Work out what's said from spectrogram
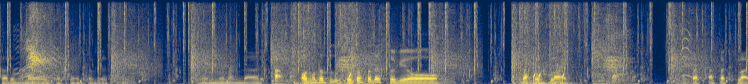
Stare molto attento adesso. Per non andare. Ah ho notato soltanto adesso che ho attack on fly. Attack, attack fly.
